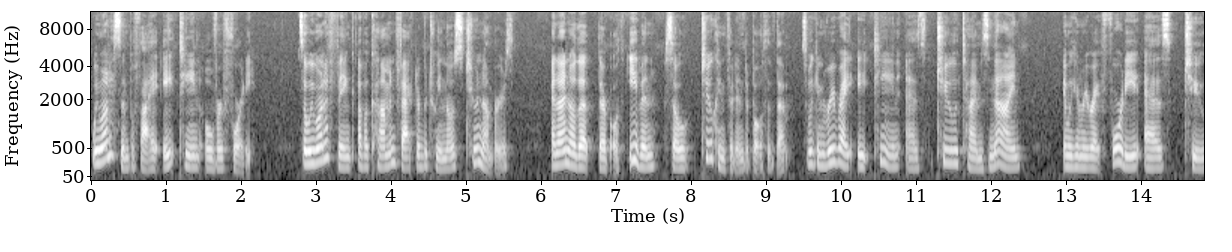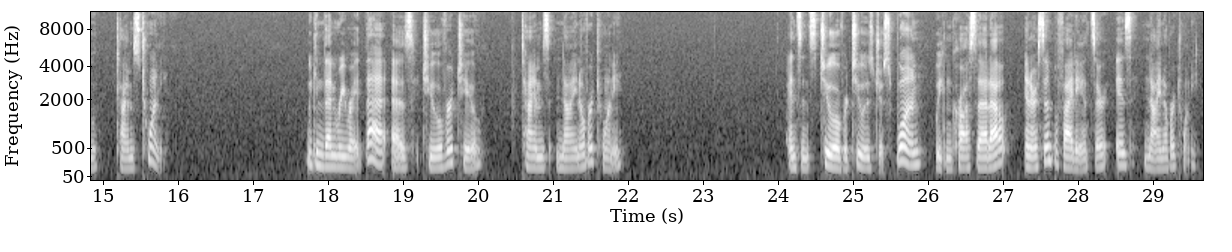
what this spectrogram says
We want to simplify 18 over 40. So we want to think of a common factor between those two numbers, and I know that they're both even, so 2 can fit into both of them. So we can rewrite 18 as 2 times 9, and we can rewrite 40 as 2 times 20. We can then rewrite that as 2 over 2 times 9 over 20. And since 2 over 2 is just 1, we can cross that out, and our simplified answer is 9 over 20.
